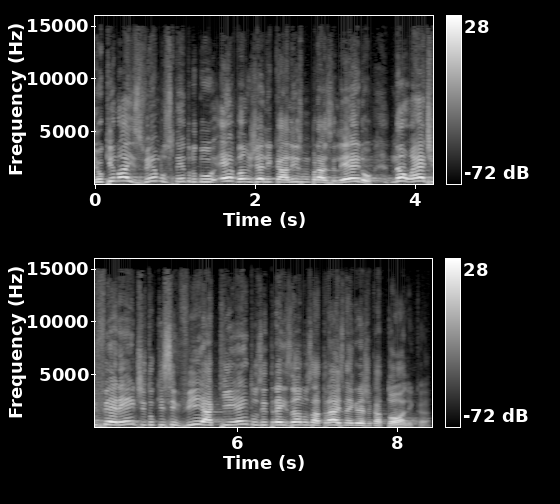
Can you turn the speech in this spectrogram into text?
e o que nós vemos dentro do evangelicalismo brasileiro não é diferente do que se via há 503 anos atrás na Igreja Católica.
